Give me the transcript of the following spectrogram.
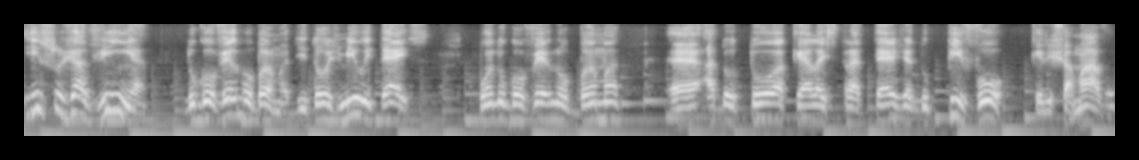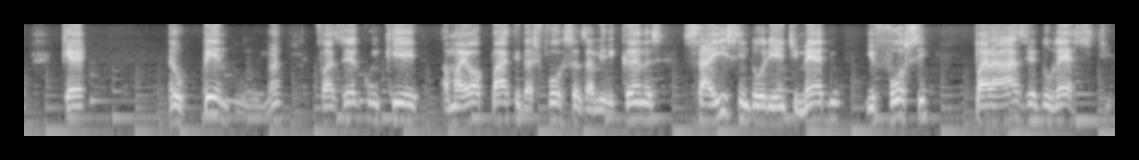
isso já vinha do governo Obama, de 2010, quando o governo Obama eh, adotou aquela estratégia do pivô, que eles chamavam, que era o pêndulo, né? fazer com que a maior parte das forças americanas saíssem do Oriente Médio e fossem para a Ásia do Leste,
